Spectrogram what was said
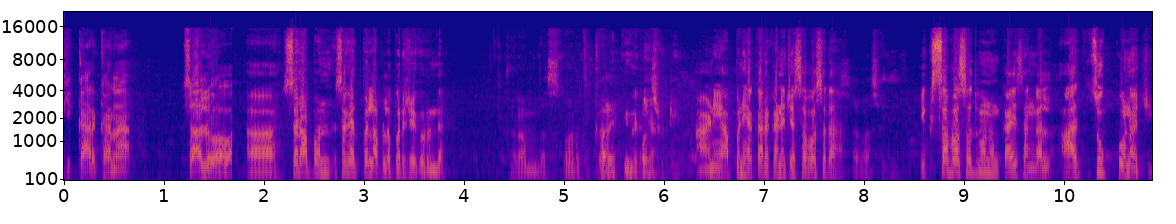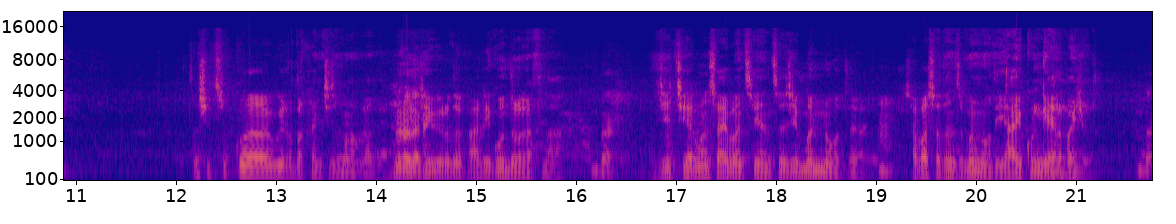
की कारखाना चालू व्हावा. अ, सर आपण सगळ्यात पहिला आपला परिचय करून द्या. रामदास मारुती काळे पिंपळ सुटी आणि आपण ह्या कारखान्याचे सभासद आहात. सभासदी. एक सभासद म्हणून काय सांगाल? आज चूक कोणाची? तशी चूक अं, विरोधकांचीच म्हणावं लागेल. विरोधकांची. जे विरोधक आले गोंधळ घातला बर. जे चेअरमन साहेबांचं यांचं जे म्हणणं होतं. सभासदांचं म्हणणं होतं हे ऐकून घ्यायला पाहिजे होतं. बर.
